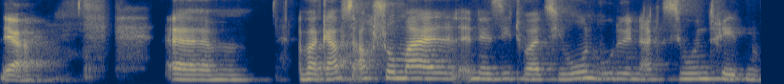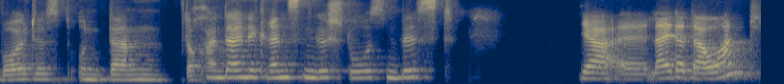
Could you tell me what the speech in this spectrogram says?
ja. Ähm, aber gab es auch schon mal eine Situation, wo du in Aktion treten wolltest und dann doch an deine Grenzen gestoßen bist? Ja, äh, leider dauernd.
